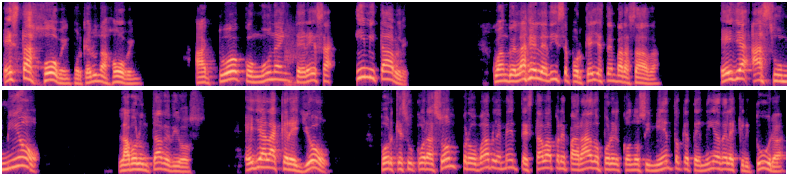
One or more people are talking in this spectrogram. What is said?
Esta joven, porque era una joven, actuó con una interesa imitable. Cuando el ángel le dice por qué ella está embarazada, ella asumió la voluntad de Dios. Ella la creyó porque su corazón probablemente estaba preparado por el conocimiento que tenía de la escritura,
